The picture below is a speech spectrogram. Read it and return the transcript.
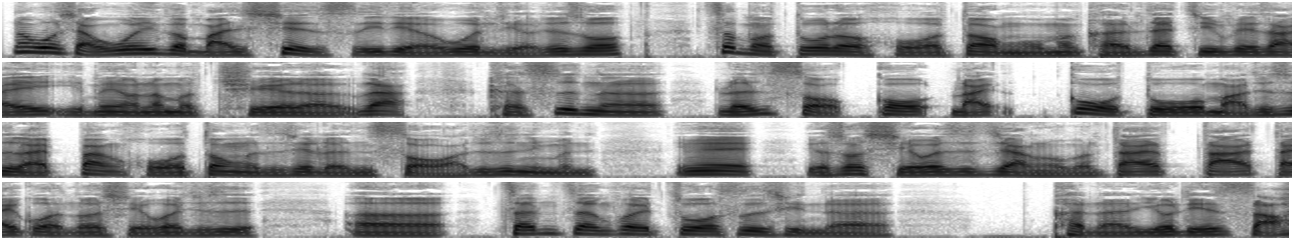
那我想问一个蛮现实一点的问题，就是说这么多的活动，我们可能在经费上，哎，也没有那么缺了。那可是呢，人手够来够多嘛？就是来办活动的这些人手啊，就是你们，因为有时候协会是这样，我们待待待过很多协会，就是呃，真正会做事情的可能有点少。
